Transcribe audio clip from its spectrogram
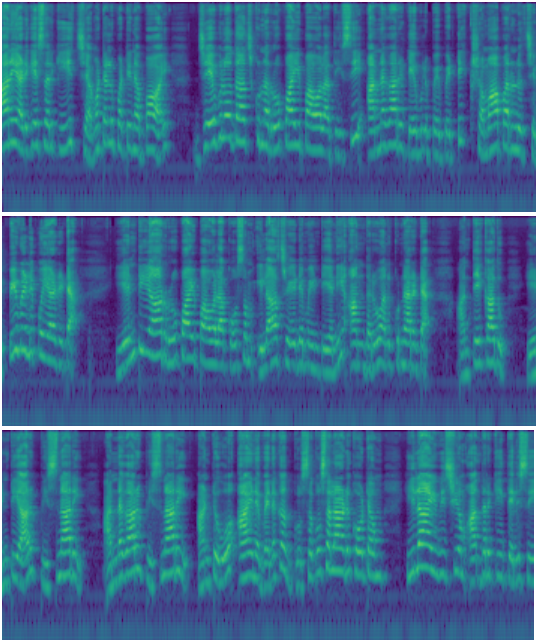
అని అడిగేసరికి చెమటలు పట్టిన బాయ్ జేబులో దాచుకున్న రూపాయి పావలా తీసి అన్నగారి టేబుల్పై పెట్టి క్షమాపణలు చెప్పి వెళ్ళిపోయాడట. ఎన్టీఆర్ రూపాయి పావలా కోసం ఇలా చేయడమేంటి అని అందరూ అనుకున్నారట. అంతేకాదు ఎన్టీఆర్ పిసినారి అన్నగారు పిసినారి అంటూ ఆయన వెనక గుసగుసలాడుకోవటం ఇలా ఈ విషయం అందరికీ తెలిసి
